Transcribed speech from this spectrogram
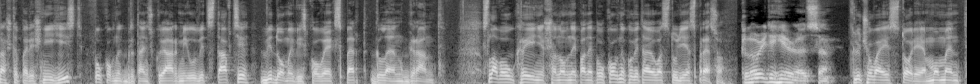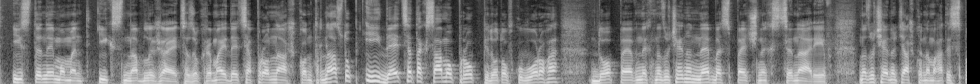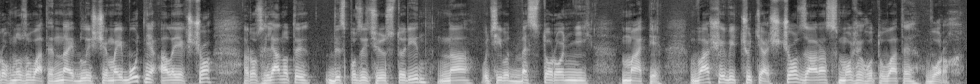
Наш теперішній гість, полковник британської армії у відставці, відомий військовий експерт Глен Грант. Слава Україні, шановний пане полковнику, вітаю вас в студії Еспресо. Glory to heroes, sir. Ключова історія. Момент істини, момент Ікс наближається. Зокрема, йдеться про наш контрнаступ і йдеться так само про підготовку ворога до певних надзвичайно небезпечних сценаріїв. Надзвичайно тяжко намагатись спрогнозувати найближче майбутнє, але якщо розглянути диспозицію сторін на у цій от безсторонній мапі, ваше відчуття, що зараз може готувати ворог?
